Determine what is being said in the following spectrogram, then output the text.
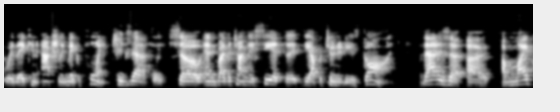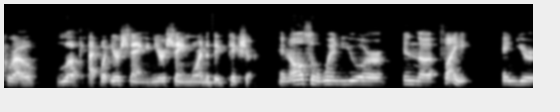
where they can actually make a point. Exactly. So, and by the time they see it, the, the opportunity is gone. That is a, a, a micro look at what you're saying, and you're saying more in the big picture. And also when you're in the fight and you're,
